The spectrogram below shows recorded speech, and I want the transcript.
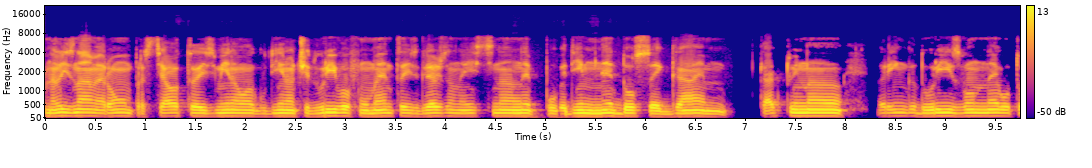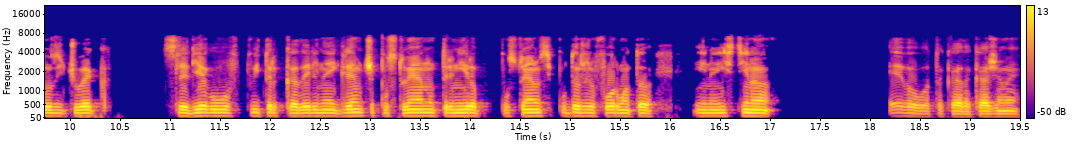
Нали, знаем Роман през цялата изминала година, че дори в момента изглежда наистина непобедим, недосегаем, както и на ринга, дори извън него този човек. Следя го в Твитър, къде ли не, и гледам, че постоянно тренира, постоянно си поддържа формата и наистина евала, така да кажем.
